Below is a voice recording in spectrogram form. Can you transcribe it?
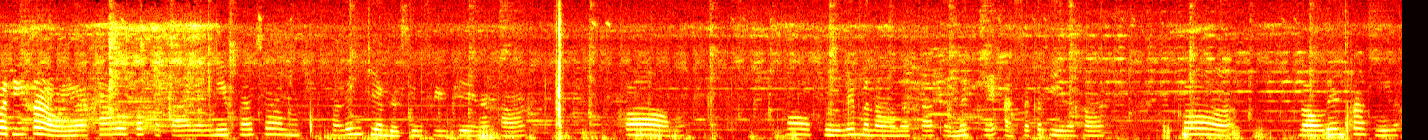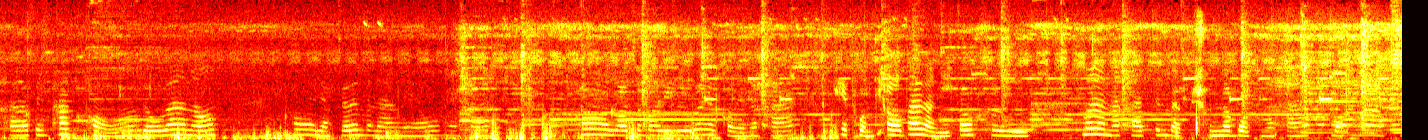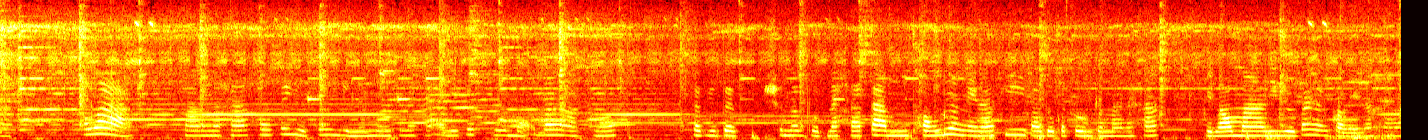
วัสดีค่ะ วันนี้นะคะเราพบกับฟ้าแล้ววันนี้ฟ้าจะมาเล่นเกม The Sims Free Play นะคะ ก็ก็คือเล่นมานานนะคะ แต่ไม่เคยอัดสักทีนะคะ ก็เราเล่นภาคนี้นะคะ เป็นภาคของเบลล่าเนาะก็อยากจะเล่นมานานแล้วนะคะ ก็เราจะมารีวิวบ้านกันก่อนเลยนะคะ เหตุผลที่เอาบ้านหลังนี้ก็คือม่านนะคะ เป็นแบบชนบทนะคะเหมาะมากค่ะ เพราะว่า ฟังนะคะเขาก็อยู่ก็อยู่ในเมืองใช่ไหมคะอันนี้ก็คือเหมาะมากเนาะแบบอยู่แบบชนบทนะคะ ตามท้องเรื่องเลยนะที่เราดูการ์ตูนกันมานะคะ เดี๋ยวเรามารีวิวบ้านกันก่อนเลยนะคะ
